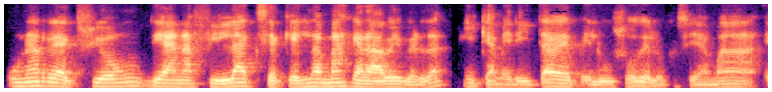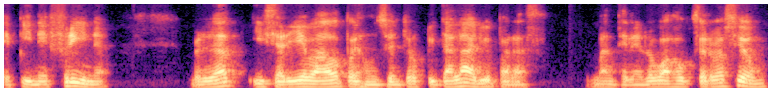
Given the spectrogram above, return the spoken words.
una reacción de anafilaxia, que es la más grave, ¿verdad? Y que amerita el uso de lo que se llama epinefrina, ¿verdad? Y se ha llevado pues a un centro hospitalario para mantenerlo bajo observación.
